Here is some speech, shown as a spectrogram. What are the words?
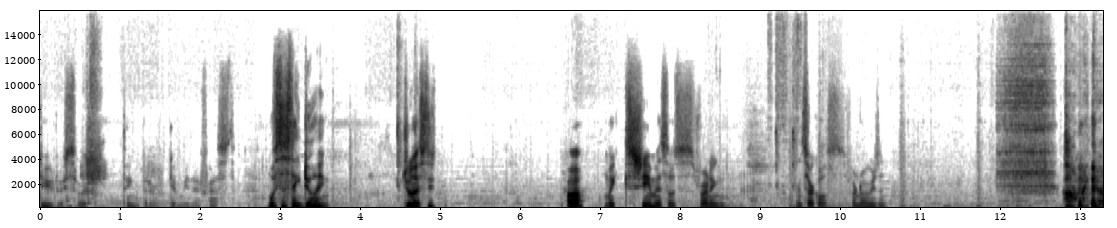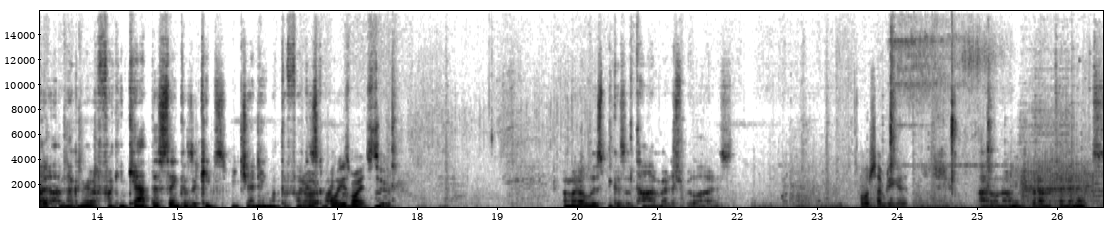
Dude, I swear, thing better get me there fast. What's this thing doing? Julius, you- Huh? my Seamus was running in circles for no reason. Oh my god, I'm not gonna fucking cap this thing because it keeps regenning. What the fuck You know is what? going I'll use mines too. I'm gonna lose because of time, I just realized. How much time do you get? I don't know, but I'm at 10 minutes.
